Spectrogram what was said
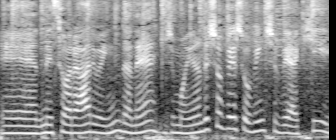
É, nesse horário ainda, né? De manhã. Deixa eu ver se o ouvinte estiver aqui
